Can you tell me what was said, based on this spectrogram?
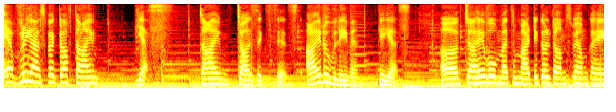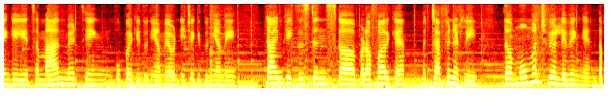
every aspect of time. Yes, time does exist. I do believe in कि yes. Uh, चाहे वो मैथमेटिकल टर्म्स में हम कहेंगे ये it's a man made thing ऊपर की दुनिया में और नीचे की दुनिया में टाइम की एग्जिस्टेंस का बड़ा फ़र्क है but definitely the moment we are living in the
